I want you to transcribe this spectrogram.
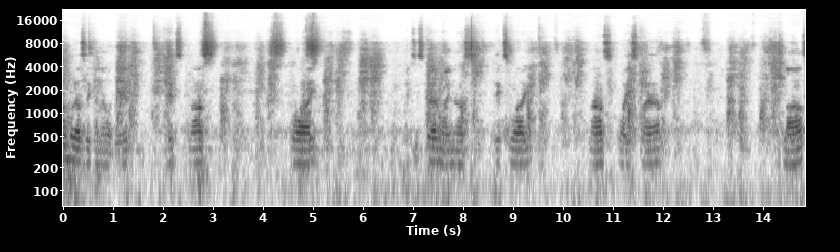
নম্বরে আছে এখানে আমাদের X plus Y X square minus X Y plus Y square plus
